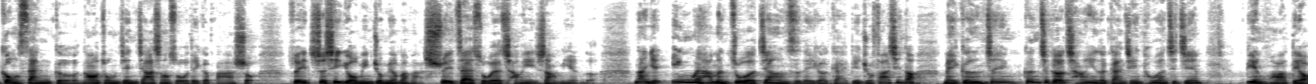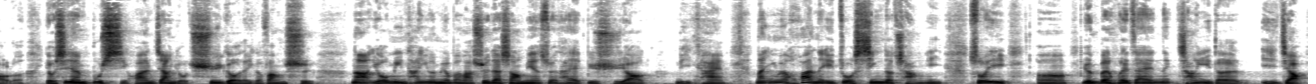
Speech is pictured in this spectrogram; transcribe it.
一共三格，然后中间加上所谓的一个把手，所以这些游民就没有办法睡在所谓的长椅上面了。那也因为他们做了这样子的一个改变，就发现到每个人之间跟这个长椅的感情突然之间变化掉了。有些人不喜欢这样有区隔的一个方式。那游民他因为没有办法睡在上面，所以他也必须要离开。那因为换了一座新的长椅，所以呃原本会在那长椅的椅角。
